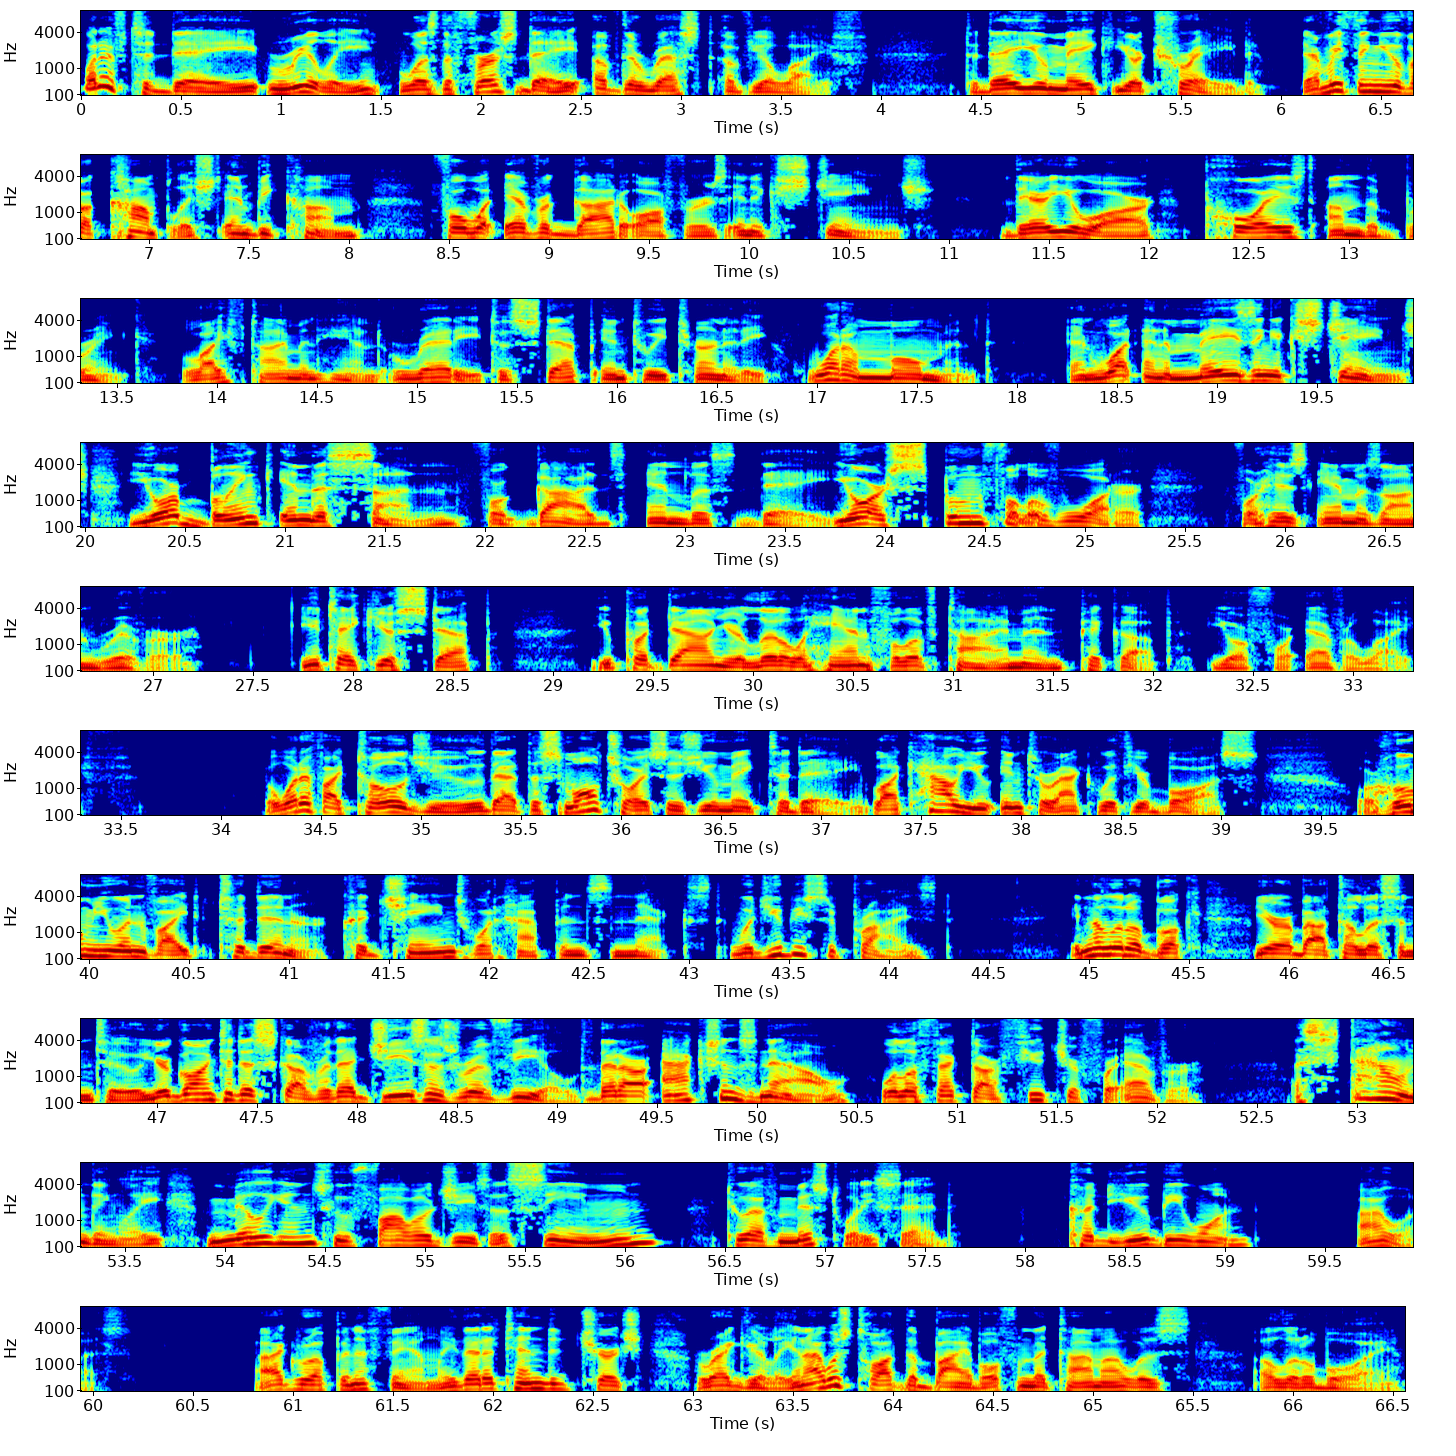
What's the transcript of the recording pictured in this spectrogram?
What if today really was the first day of the rest of your life? Today you make your trade, everything you've accomplished and become, for whatever God offers in exchange. There you are, poised on the brink, lifetime in hand, ready to step into eternity. What a moment! And what an amazing exchange. Your blink in the sun for God's endless day. Your spoonful of water for His Amazon River. You take your step, you put down your little handful of time and pick up your forever life. But what if I told you that the small choices you make today, like how you interact with your boss, or whom you invite to dinner, could change what happens next? Would you be surprised? In the little book you're about to listen to, you're going to discover that Jesus revealed that our actions now will affect our future forever. Astoundingly, millions who follow Jesus seem to have missed what he said. Could you be one? I was. I grew up in a family that attended church regularly, and I was taught the Bible from the time I was a little boy.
